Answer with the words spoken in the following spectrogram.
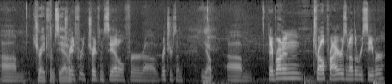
um, Trade from Seattle. trade for trade from Seattle for uh, Richardson. Yep. They brought in Terrelle Pryor's another receiver,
